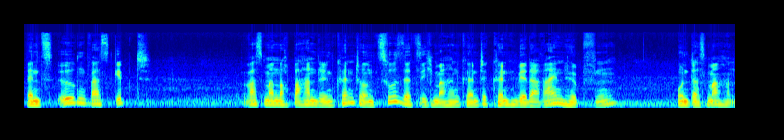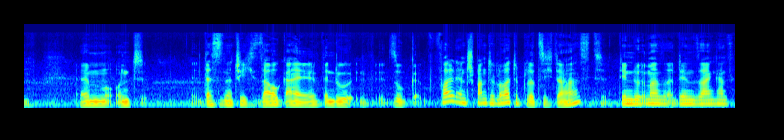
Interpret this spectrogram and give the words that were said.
wenn es irgendwas gibt, was man noch behandeln könnte und zusätzlich machen könnte, könnten wir da reinhüpfen und das machen. Ähm, und das ist natürlich saugeil, wenn du so voll entspannte Leute plötzlich da hast, denen du immer denen sagen kannst,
